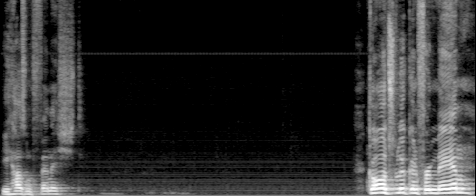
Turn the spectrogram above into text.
He hasn't finished. God's looking for men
